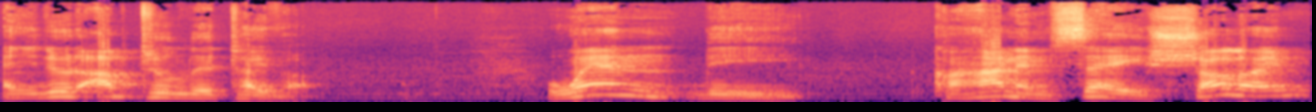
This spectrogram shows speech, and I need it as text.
and you do it up to the Litova. When the Kohanim say Shalom,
